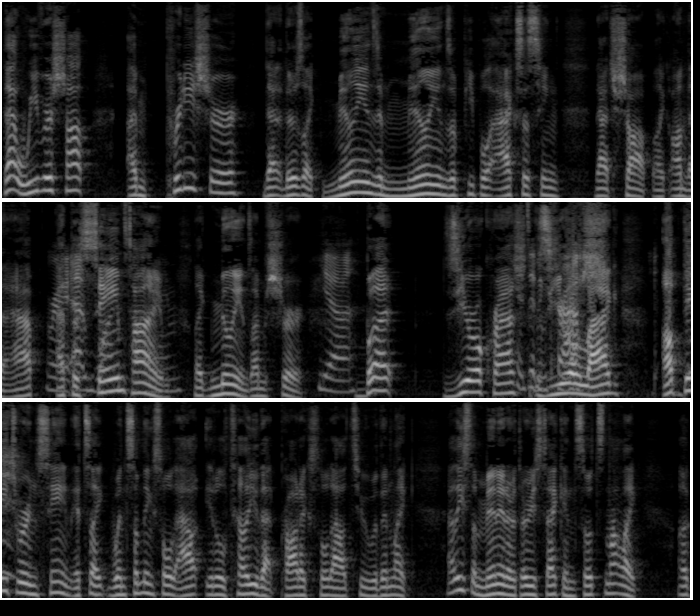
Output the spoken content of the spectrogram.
That Weverse shop, I'm pretty sure that there's like millions and millions of people accessing that shop like on the app Right, at the at same time. time. Like millions, I'm sure. Yeah. But zero crash, zero crash. lag. Updates were insane. It's like when something sold out, it'll tell you that product sold out too within like at least a minute or 30 seconds. So it's not like a,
